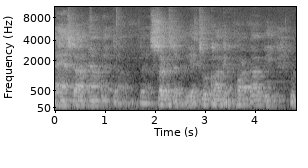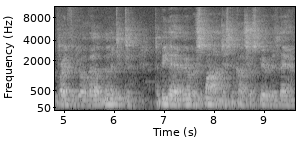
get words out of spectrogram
I ask, God, now that uh, the service that will be at 2 o'clock in the park, God, we we pray for your availability to, to be there and we'll respond just because your spirit is there.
